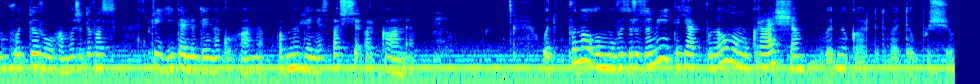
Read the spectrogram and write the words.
Ну, от дорога. Може до вас приїде людина кохана, обнулення, старші аркани. От по-новому ви зрозумієте, як по-новому краще, видно карту, давайте опущу.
